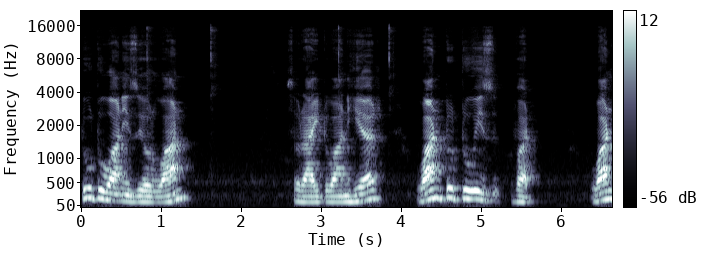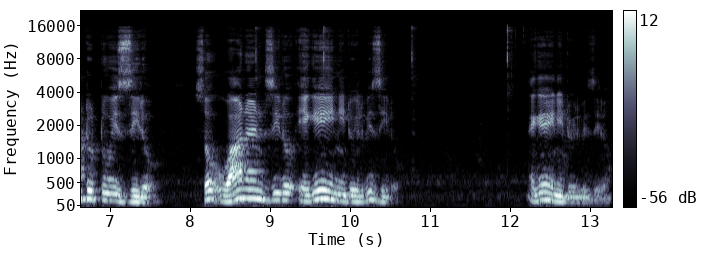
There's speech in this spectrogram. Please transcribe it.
2 to 1 is your 1. So write 1 here. 1 to 2 is what? 1 to 2 is 0. So 1 and 0 again it will be 0. Again it will be 0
